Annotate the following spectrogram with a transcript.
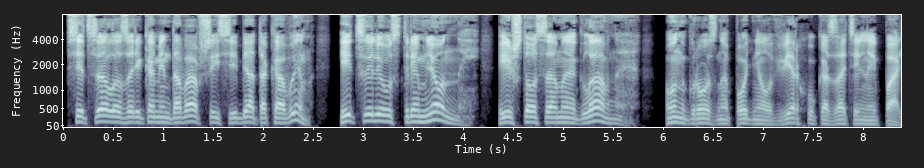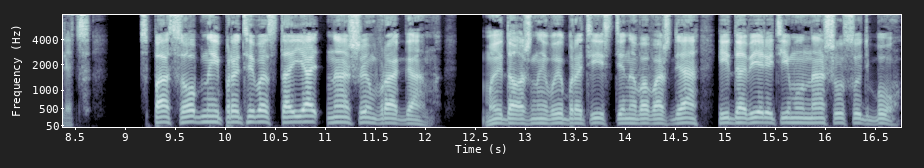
всецело зарекомендовавший себя таковым и целеустремленный, и, что самое главное, он грозно поднял вверх указательный палец, способный противостоять нашим врагам. Мы должны выбрать истинного вождя и доверить ему нашу судьбу.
